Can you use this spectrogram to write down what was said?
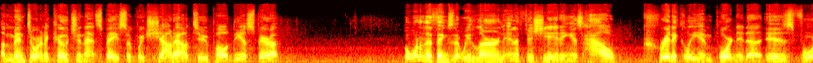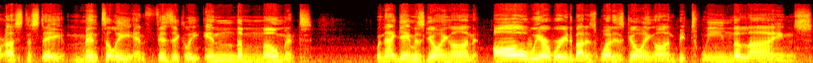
a mentor and a coach in that space. So, quick shout out to Paul Diaspera but one of the things that we learn in officiating is how critically important it uh, for us to stay mentally and physically in the moment. When that game is going on, all we are worried about is what is going on between the lines.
